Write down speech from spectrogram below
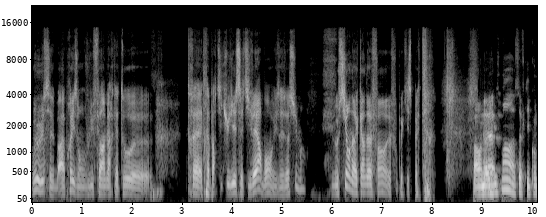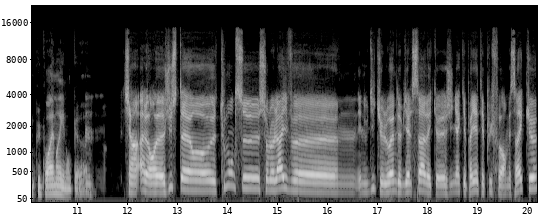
Oui, oui. C'est... Bah, après, ils ont voulu faire un mercato très très particulier cet hiver. Bon, ils les assument. hein. Nous aussi, on a qu'un neuf. Hein. Il faut pas qu'ils se pètent. Bah, on a Augustin, sauf qu'il compte plus pour Emery, donc euh, Tiens, alors euh, juste euh, tout le monde se, sur le live euh, et nous dit que l'OM de Bielsa avec euh, Gignac et Payet est plus fort. Mais c'est vrai que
